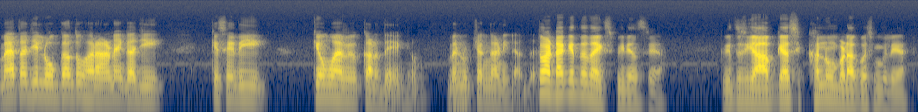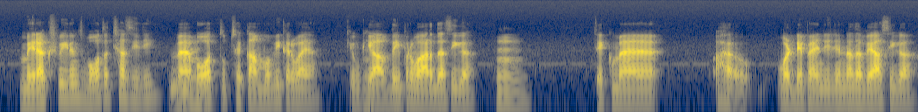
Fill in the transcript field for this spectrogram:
ਮੈਂ ਤਾਂ ਜੀ ਲੋਕਾਂ ਤੋਂ ਹੈਰਾਨ ਹੈਗਾ ਜੀ ਕਿਸੇ ਦੀ ਕਿਉਂ ਐਵੇਂ ਕਰਦੇ ਹੋ ਮੈਨੂੰ ਚੰਗਾ ਨਹੀਂ ਲੱਗਦਾ। ਤੁਹਾਡਾ ਕਿੱਦਾਂ ਦਾ ਐਕਸਪੀਰੀਅੰਸ ਰਿਹਾ? ਕਿਉਂਕਿ ਤੁਸੀਂ ਆਪ ਕਿਹਾ ਸਿੱਖਣ ਨੂੰ ਬੜਾ ਕੁਝ ਮਿਲਿਆ। ਮੇਰਾ ਐਕਸਪੀਰੀਅੰਸ ਬਹੁਤ ਅੱਛਾ ਸੀ ਜੀ। ਮੈਂ। ਬਹੁਤ ਉੱਥੇ ਕੰਮ ਵੀ ਕਰਵਾਇਆ ਕਿਉਂਕਿ। ਆਪਦੇ ਹੀ ਪਰਿਵਾਰ ਦਾ ਸੀਗਾ। ਹੂੰ। ਤੇ ਇੱਕ ਮੈਂ ਵੱਡੇ ਭੈਣ ਜੀ ਜਿਨ੍ਹਾਂ ਦਾ ਵਿਆਹ ਸੀਗਾ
